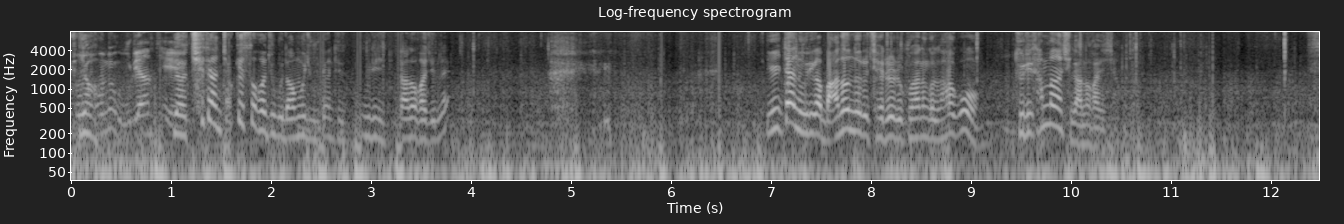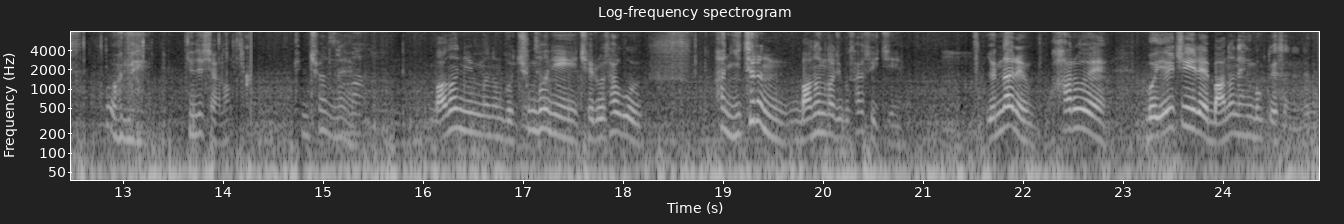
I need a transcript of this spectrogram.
저 야. 돈은 우리한테. 야 최대한 적게 써가지고 나머지 우리한테 우리 나눠 가질래? 일단 우리가 만 원으로 재료를 구하는 걸로 하고 둘이 3만 원씩 나눠 가지자. 어 네. 괜찮지 않아? 괜찮네 만 원이면은 뭐 충분히 재료 사고 한 이틀은 만 원 가지고 살 수 있지. 옛날에 하루에 뭐 일주일에 만 원의 행복도 했었는데 뭐.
